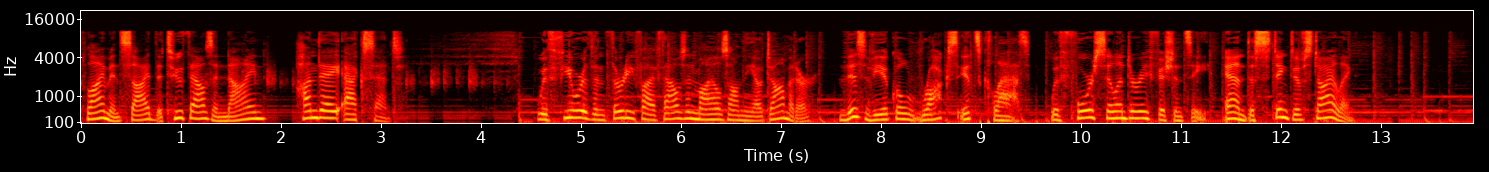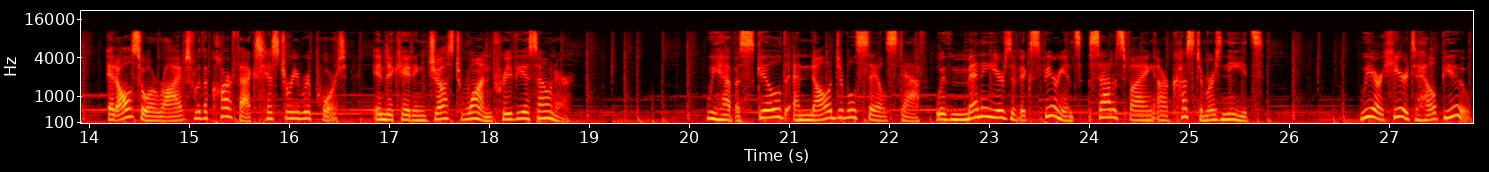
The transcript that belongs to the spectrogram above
Climb inside the 2009 Hyundai Accent. With fewer than 35,000 miles on the odometer, this vehicle rocks its class with four-cylinder efficiency and distinctive styling. It also arrives with a Carfax history report, indicating just one previous owner. We have a skilled and knowledgeable sales staff with many years of experience satisfying our customers' needs. We are here to help you.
